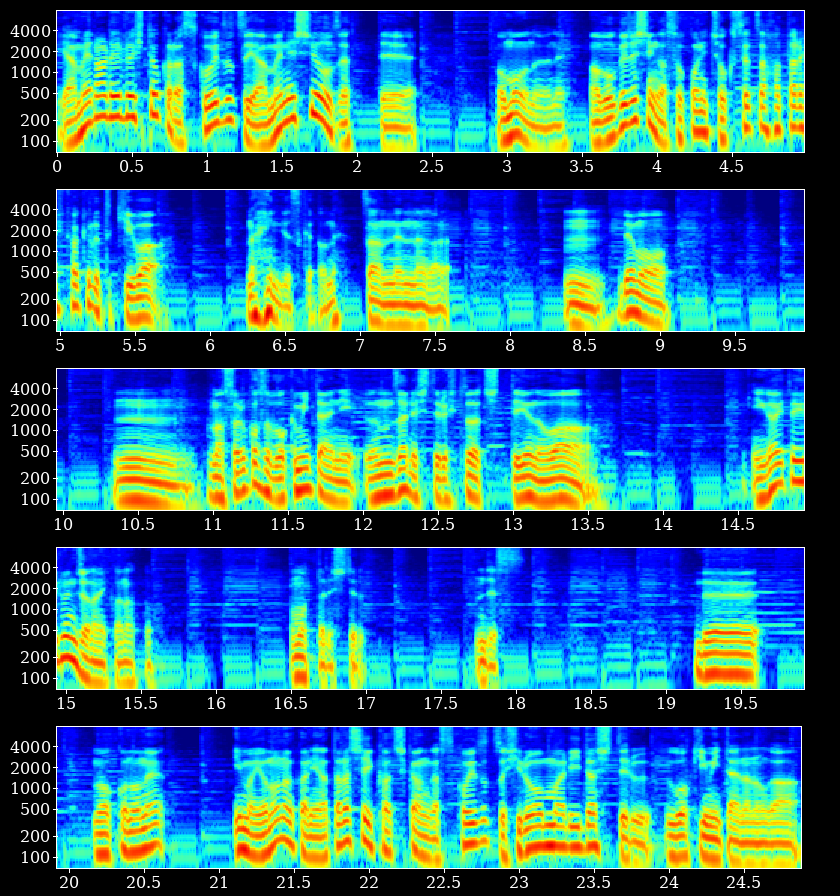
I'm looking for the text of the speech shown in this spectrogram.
やめられる人から少しずつやめにしようぜって思うのよね、まあ、僕自身がそこに直接働きかけるって気はないんですけどね残念ながら。うんでもうんまあそれこそ僕みたいにうんざりしてる人たちっていうのは意外といるんじゃないかなと思ったりしてるんです。で、まあ、このね今世の中に新しい価値観が少しずつ広まりだしてる動きみたいなのが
